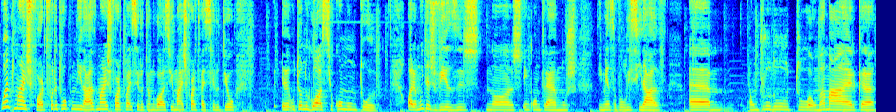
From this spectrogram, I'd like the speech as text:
Quanto mais forte for a tua comunidade, mais forte vai ser o teu negócio, mais forte vai ser o teu eh, o teu negócio como um todo. Ora, muitas vezes nós encontramos imensa publicidade a um produto, a uma marca,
